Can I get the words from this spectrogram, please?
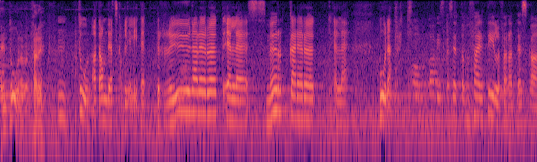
En ton av färg? Mm, ton, att om det ska bli lite brunare rött eller mörkare rött eller hurdant rött. Och vad vi ska sätta för färg till för att det ska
